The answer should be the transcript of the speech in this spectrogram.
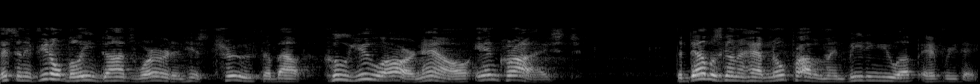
Listen, if you don't believe God's Word and His truth about who you are now in Christ, the devil's going to have no problem in beating you up every day.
